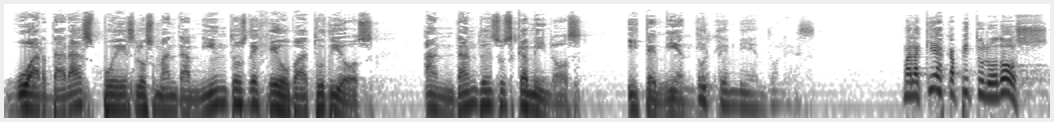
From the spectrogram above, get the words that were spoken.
Guardarás pues los mandamientos de Jehová tu Dios, andando en sus caminos y y temiéndole. temiéndoles. Malaquías capítulo 2.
